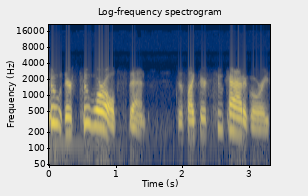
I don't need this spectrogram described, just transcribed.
two there's two worlds then. Just like there's two categories.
